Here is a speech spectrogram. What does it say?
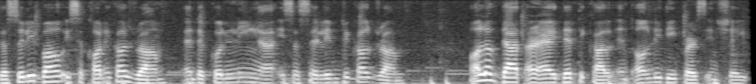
the Sulibao is a conical drum, and the Kunlinga is a cylindrical drum. All of that are identical and only differs in shape.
